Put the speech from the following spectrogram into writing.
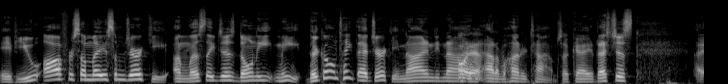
if you offer somebody some jerky, unless they just don't eat meat, they're going to take that jerky 99 Oh, yeah. out of 100 times, okay? That's just I,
